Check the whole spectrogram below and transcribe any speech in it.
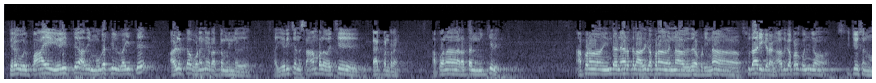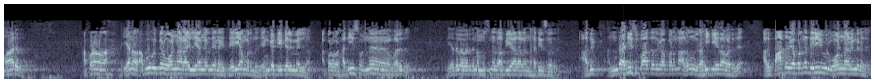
பிறகு ஒரு பாயை எரித்து அதை முகத்தில் வைத்து அழுத்தா உடனே ரத்தம் நின்னது. அது எரிச்சு அந்த சாம்பலை வச்சு பேக் பண்றாங்க அப்பதான் ரத்தம் நிக்குது. அப்புறம் இந்த நேரத்தில் அதுக்கப்புறம் என்ன ஆகுது அப்படின்னா சுதாரிக்கிறாங்க. அதுக்கப்புறம் கொஞ்சம் சுச்சுவேஷன் மாறுது. அப்புறம் ஏன்னா அபூபக்கர் ஓடினாரா இல்லையாங்கிறது எனக்கு தெரியாம இருந்தது. எங்க டீட்டெயிலுமே இல்லை. அப்புறம் ஒரு ஹதீஸ் ஒன்று வருது. எதுல வருதுன்னா முஸ்னத் அபியாலால் அந்த ஹதீஸ் வருது. அதுக்கு அந்த ஹதீஸ் பார்த்ததுக்கு அப்புறம் தான் அதுவும் ரஹிக்லேயே தான் வருது. அது பார்த்ததுக்கு அப்புறம் தான் தெரியுது இவர் ஓடினாருங்கிறது.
